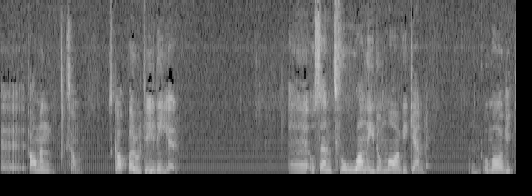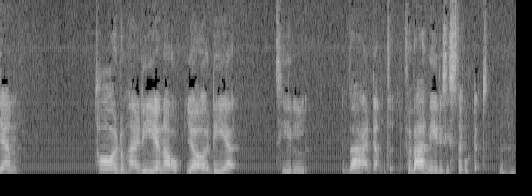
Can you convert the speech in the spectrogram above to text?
eh, ja, men, liksom, skapar olika idéer. Eh, och sen tvåan är då magiken. Mm. Och magiken tar de här idéerna och gör det till världen. Typ. För världen är det sista kortet. Mhm.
